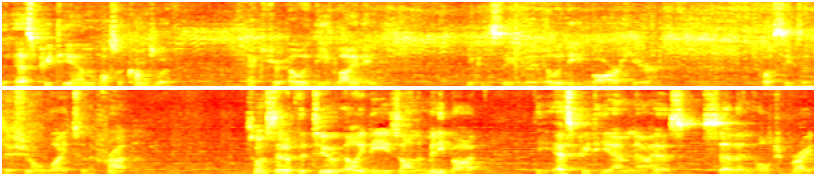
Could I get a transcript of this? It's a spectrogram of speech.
The SPTM also comes with extra LED lighting. You can see the LED bar here, plus these additional lights in the front. So instead of the two LEDs on the Minibot, the SPTM now has seven ultra bright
